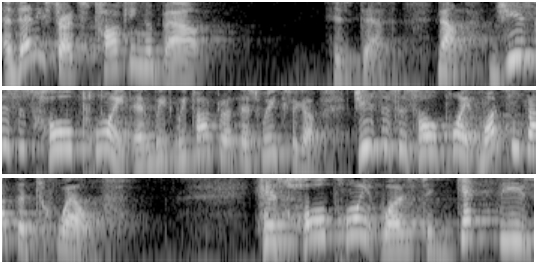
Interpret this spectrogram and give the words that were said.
And then he starts talking about his death. Now, Jesus' whole point, and we, we talked about this weeks ago, Jesus' whole point, once he got the 12, his whole point was to get these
